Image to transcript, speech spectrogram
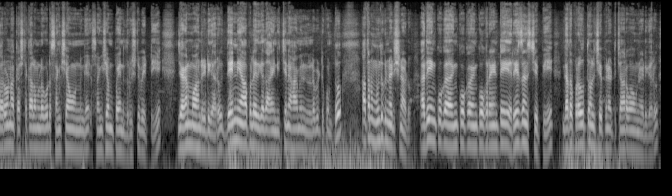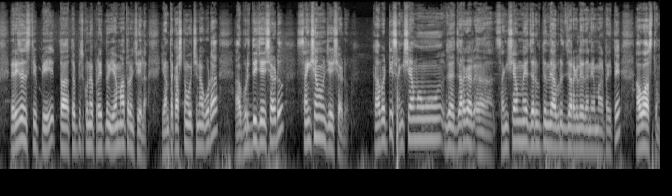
కరోనా కష్టకాలంలో కూడా సంక్షేమం సంక్షేమం పైన దృష్టి పెట్టి జగన్మోహన్ రెడ్డి గారు దేన్ని ఆపలేదు కదా? ఆయన ఇచ్చిన హామీలు నిలబెట్టుకుంటూ అతను ముందుకు నడిచినాడు. అదే ఇంకొక ఇంకొక ఇంకొకరు ఏంటి? రీజన్స్ చెప్పి గత ప్రభుత్వంలో చెప్పినట్టు చంద్రబాబు నాయుడు గారు రీజన్స్ చెప్పి త తప్పించుకునే ప్రయత్నం ఏమాత్రం చేయలే. ఎంత కష్టం వచ్చినా కూడా అభివృద్ధి చేశాడు సంక్షేమం చేశాడు. కాబట్టి సంక్షేమము జరగ సంక్షేమమే జరుగుతుంది అభివృద్ధి జరగలేదనే మాట అయితే అవాస్తవం.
